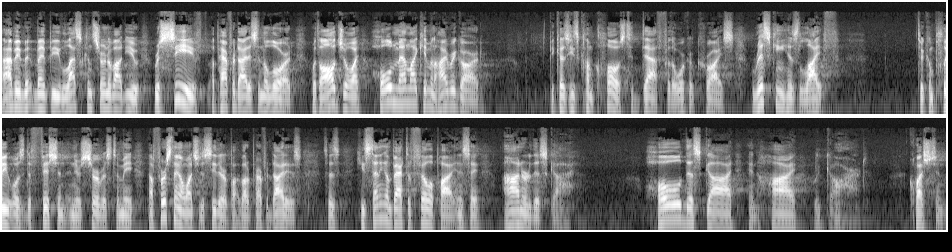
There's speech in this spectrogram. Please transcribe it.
and I may be less concerned about you. Receive Epaphroditus in the Lord with all joy. Hold men like him in high regard because he's come close to death for the work of Christ, risking his life to complete what was deficient in your service to me. Now, first thing I want you to see there about, about Epaphroditus says he's sending them back to Philippi and he's saying, honor this guy. Hold this guy in high regard. Question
